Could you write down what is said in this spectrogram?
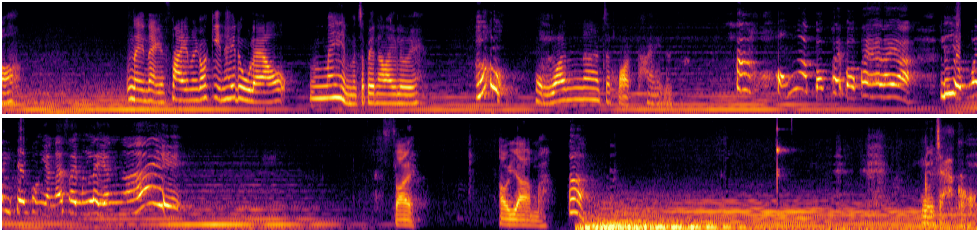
อ๋อ ไหนๆไซมันก็กินให้ดูแล้ว ไม่เห็นมันจะเป็นอะไรเลย ผมว่าน่าจะปลอดภัยนะจ๊ะอ้าวของอะปลอดภัยปลอดภัยอะไรอะเรียกไว้ใจของอย่างอาศัยมึงอะไรยังไง ซอย เอายามาเออนี่จ้ะอากง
